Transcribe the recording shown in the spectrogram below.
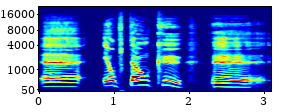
uh, é o botão que uh,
